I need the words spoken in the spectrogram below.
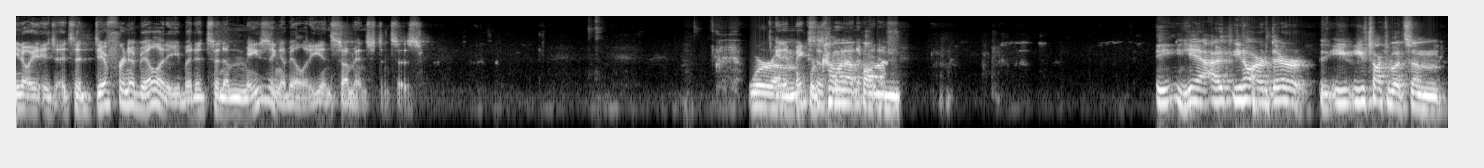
you know, it's, it's a different ability, but it's an amazing ability in some instances. We're, um, we're coming up on. Yeah, you know, are there? You, have talked about some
